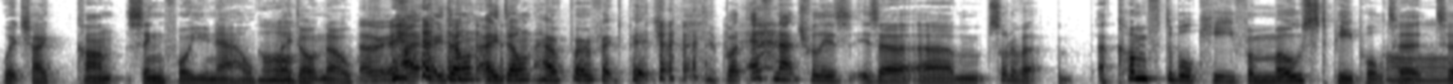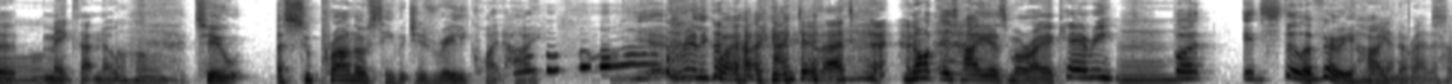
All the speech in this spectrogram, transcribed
which I can't sing for you now. Oh. I don't know. I, I don't. I don't have perfect pitch, but F natural is is a um, sort of a. A comfortable key for most people to, to make that note. Uh-huh. To a soprano C, which is really quite high. yeah, really quite high. Can't do that. Not as high as Mariah Carey, but it's still a very high Yeah, note. rather so.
